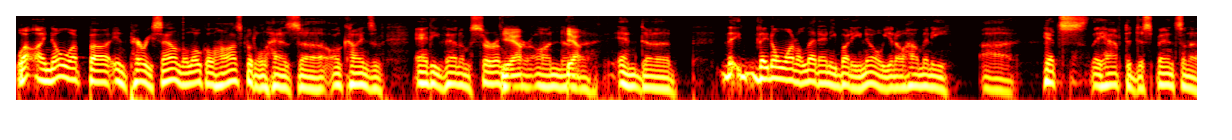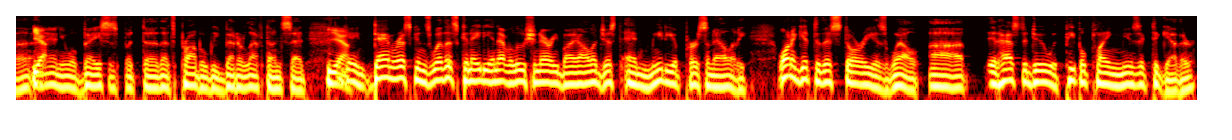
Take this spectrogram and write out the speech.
Well, I know up uh, in Parry Sound, the local hospital has uh, all kinds of anti venom serum yeah. there on, yeah. and uh, they they don't want to let anybody know, you know, how many uh, hits they have to dispense on a, yeah. an annual basis, but uh, that's probably better left unsaid. Yeah. Again, Dan Riskin's with us, Canadian evolutionary biologist and media personality. I want to get to this story as well. Uh, it has to do with people playing music together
